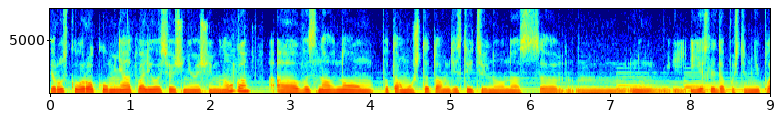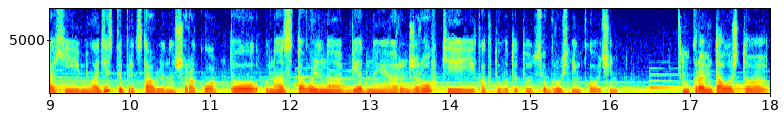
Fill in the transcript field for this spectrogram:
И русского рока у меня отвалилось очень и очень много. А в основном потому, что там действительно у нас, э, ну, если, допустим, неплохие мелодисты представлены широко, то у нас довольно бедные аранжировки и как-то вот это вот все грустненько очень. Ну, кроме того, что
